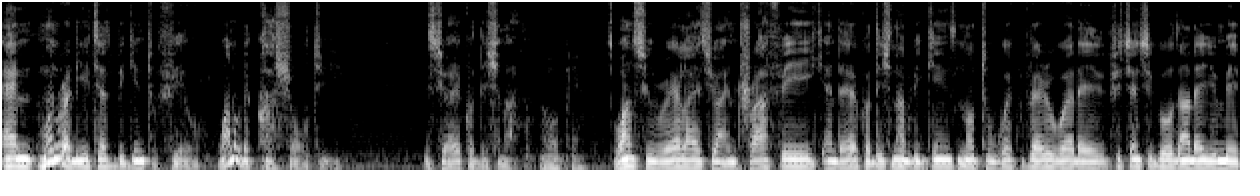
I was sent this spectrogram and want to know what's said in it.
And when radiators begin to fail, one of the casualty is your air conditioner. Okay. Once you realize you are in traffic and the air conditioner begins not to work very well, the efficiency goes down, then you may,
